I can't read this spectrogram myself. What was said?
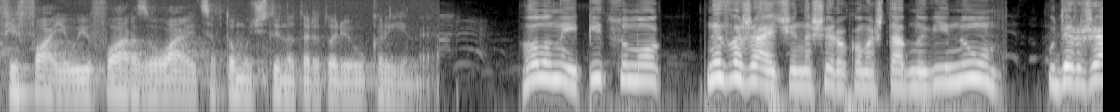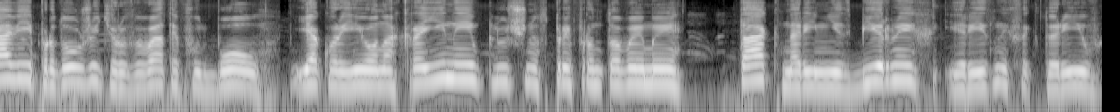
ФІФА і УЄФА розвиваються, в тому числі на території України. Головний підсумок, незважаючи на широкомасштабну війну, у державі продовжують розвивати футбол як у регіонах країни, включно з прифронтовими, так на рівні збірних і різних секторів.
